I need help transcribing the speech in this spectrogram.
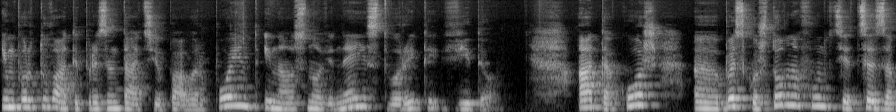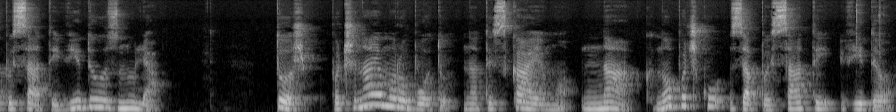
імпортувати презентацію PowerPoint і на основі неї створити відео. А також е, безкоштовна функція це записати відео з нуля. Тож, починаємо роботу, натискаємо на кнопочку Записати відео.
